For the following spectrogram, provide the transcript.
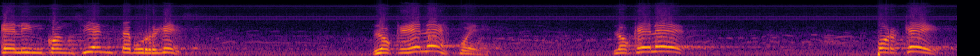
el inconsciente burgués lo que él es pues lo que él es. ¿Por qué?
